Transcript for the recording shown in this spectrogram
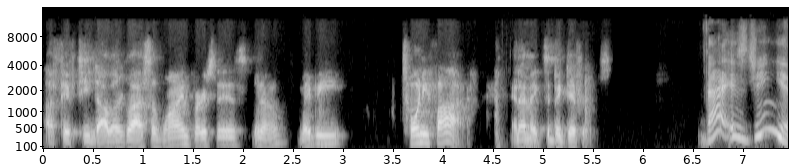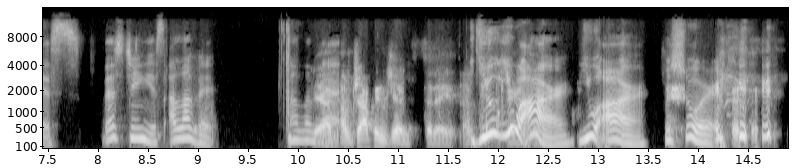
a $15 glass of wine versus, you know, maybe 25. And that makes a big difference. That is genius. That's genius. I love it. I love yeah, that. I'm dropping gems today. I'm you you are. You are for sure.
